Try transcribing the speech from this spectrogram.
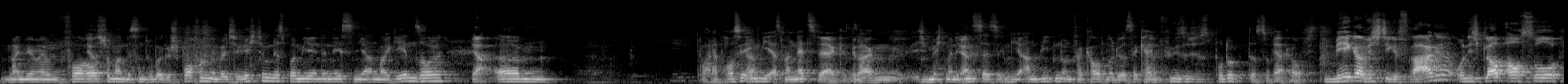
ich meine, wir haben ja im Voraus schon mal ein bisschen drüber gesprochen, in welche Richtung das bei mir in den nächsten Jahren mal gehen soll. Ja. Ähm, Boah, da brauchst du ja, irgendwie erstmal ein Netzwerk. Genau. Sagen, ich möchte meine ja. Dienstleistung hier anbieten und verkaufen, weil du hast ja kein physisches Produkt, das du verkaufst. Ja. Mega wichtige Frage und ich glaube auch so,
